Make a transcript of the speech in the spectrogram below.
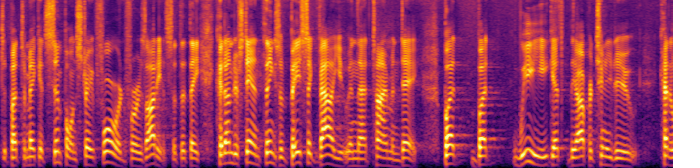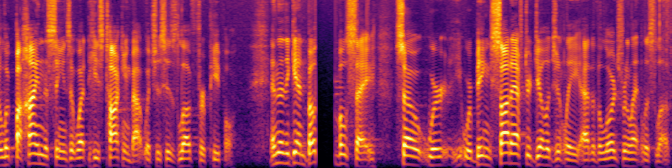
to, but to make it simple and straightforward for his audience so that they could understand things of basic value in that time and day. But, but we get the opportunity to kind of look behind the scenes at what he's talking about, which is his love for people. And then again, both say, so we're, we're being sought after diligently out of the Lord's relentless love.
